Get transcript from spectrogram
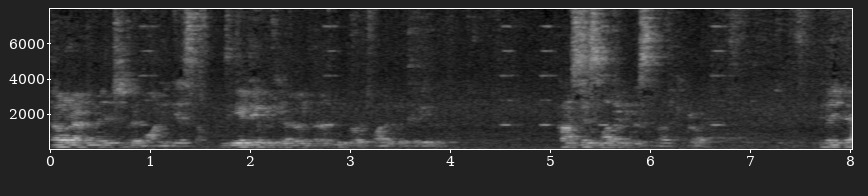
థర్డ్ ర్యాండమైజేషన్ రేపు మార్నింగ్ చేస్తాం. ఇది ఏ టేబుల్కి ఎవరు వెళ్తారో ఇప్పుడు వాళ్ళకి తెలియదు. కాన్స్టెన్స్ మాత్రం చూస్తున్నారు ఇప్పుడు. ఇదైతే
